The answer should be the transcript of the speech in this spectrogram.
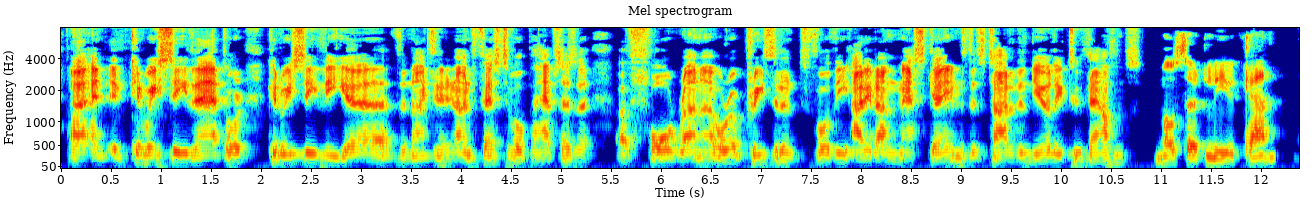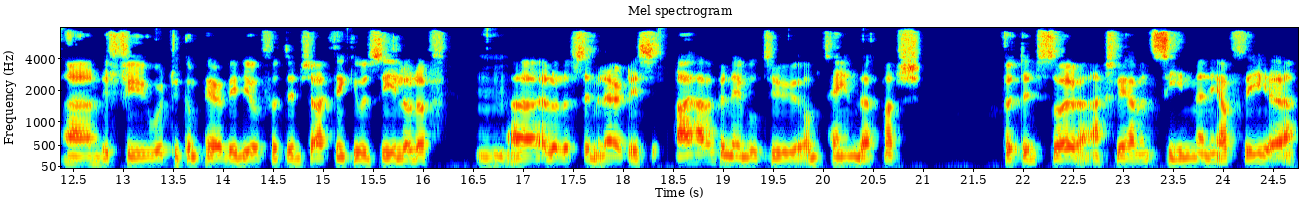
Uh, and can we see that, or can we see the uh, the 1989 festival perhaps as a, a forerunner or a precedent for the Arirang Mass Games that started in the early 2000s? Most certainly, you can. And if you were to compare video footage, I think you would see a lot of mm-hmm. uh, a lot of similarities. I haven't been able to obtain that much footage, so I actually haven't seen many of the uh,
